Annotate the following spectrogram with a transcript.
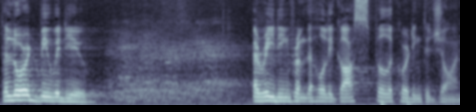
The Lord be with you. A reading from the Holy Gospel according to John.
